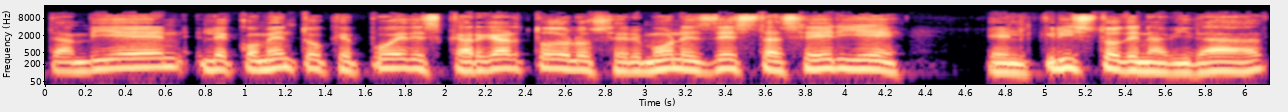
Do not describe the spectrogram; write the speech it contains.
también le comento que puede descargar todos los sermones de esta serie El Cristo de Navidad,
